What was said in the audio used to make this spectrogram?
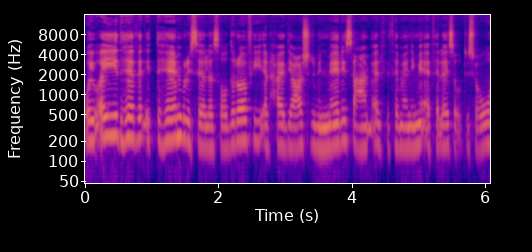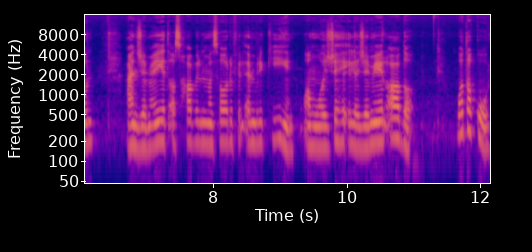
ويؤيد هذا الاتهام رسالة صادرة في الحادي عشر من مارس عام 1893 عن جمعية أصحاب المصارف الأمريكيين وموجهة إلى جميع الأعضاء وتقول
